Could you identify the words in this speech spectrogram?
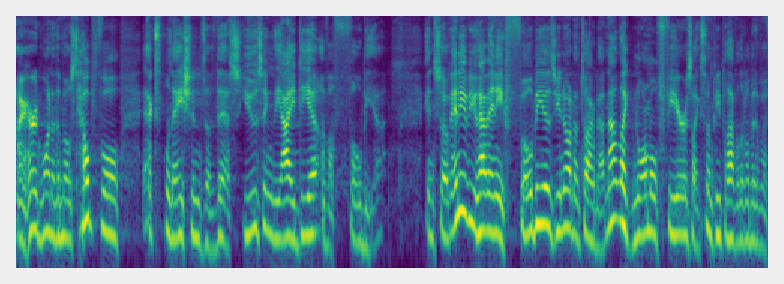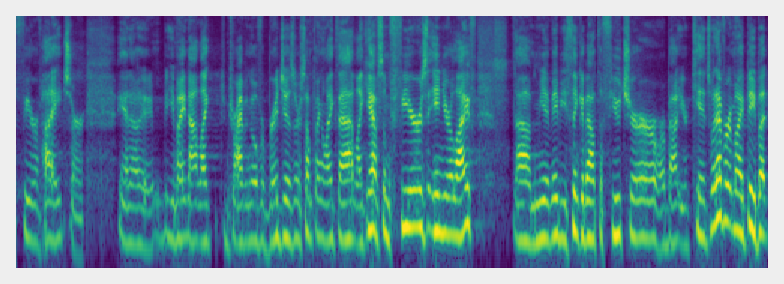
I heard one of the most helpful explanations of this using the idea of a phobia. And so, if any of you have any phobias, you know what I'm talking about. Not like normal fears, like some people have a little bit of a fear of heights, or you know, you might not like driving over bridges or something like that. Like you have some fears in your life. Um, you, maybe you think about the future or about your kids, whatever it might be. But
